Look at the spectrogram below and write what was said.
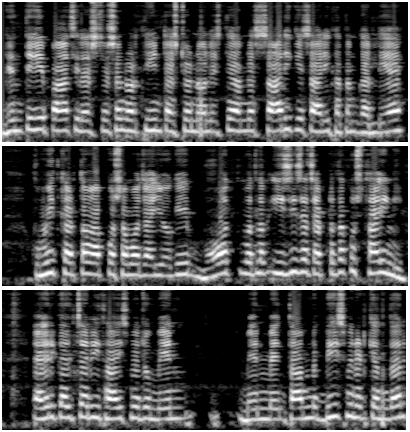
गिनती की पाँच इलस्ट्रेशन और तीन टेस्ट और नॉलेज थे, हमने सारी की सारी खत्म कर लिया है। उम्मीद करता हूँ आपको समझ आई होगी, बहुत मतलब इजी सा चैप्टर था, कुछ था ही नहीं। एग्रीकल्चर ही था इसमें जो मेन मेन मेन था। हमने 20 मिनट के अंदर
